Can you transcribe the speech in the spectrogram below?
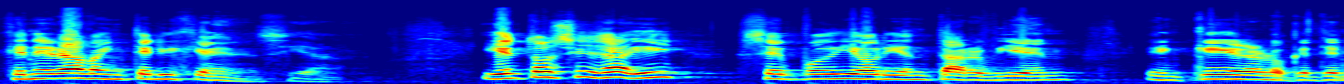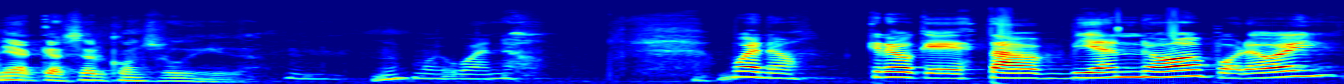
generaba inteligencia. Y entonces ahí se podía orientar bien en qué era lo que tenía que hacer con su vida. Mm. Muy bueno. Bueno, creo que está bien, ¿no? Por hoy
